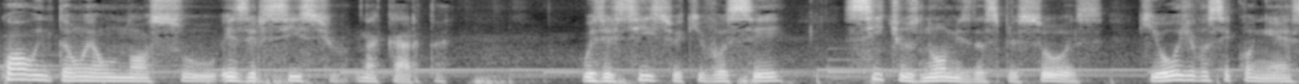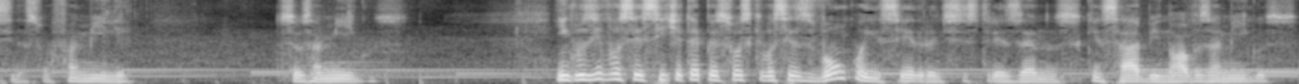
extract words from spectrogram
Qual então é o nosso exercício na carta? O exercício é que você cite os nomes das pessoas que hoje você conhece, da sua família, dos seus amigos. Inclusive você cite até pessoas que vocês vão conhecer durante esses três anos, quem sabe novos amigos,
